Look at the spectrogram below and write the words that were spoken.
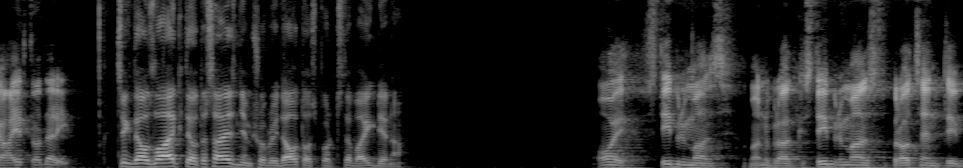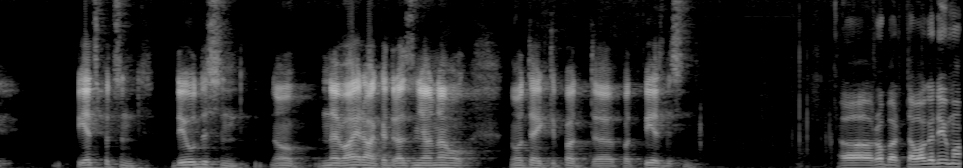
kā ir to darīt. Cik daudz laika tev tas aizņem šobrīd autosports tevā ikdienā? Oi, stipri maz. Manuprāt, ka stipri maz procenti 15, 20, nu, ne vairāk, katrā ziņā nav noteikti pat, uh, pat 50. Uh, Roberts, tavā gadījumā?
